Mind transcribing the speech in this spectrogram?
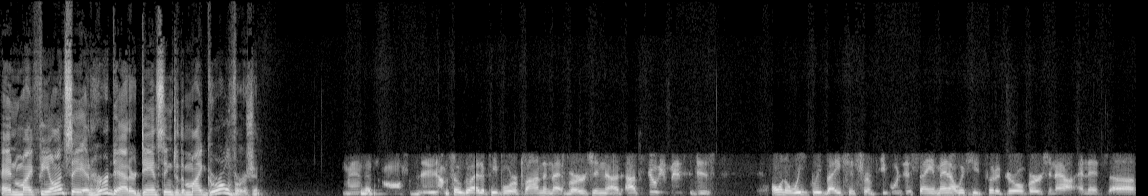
and my fiance and her dad are dancing to the My Girl version. Man, that's awesome, dude. I'm so glad that people are finding that version. I, I still get messages on a weekly basis from people just saying, "Man, I wish you'd put a girl version out." And it's uh,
